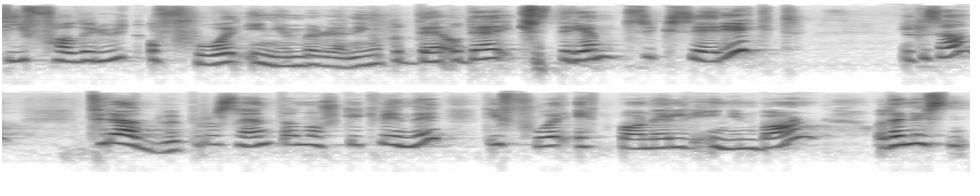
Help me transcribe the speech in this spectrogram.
de faller ut og får ingen belønning. på det, Og det er ekstremt suksessrikt. ikke sant? 30% av norske kvinner de får ett barn eller ingen barn. Og det er nesten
